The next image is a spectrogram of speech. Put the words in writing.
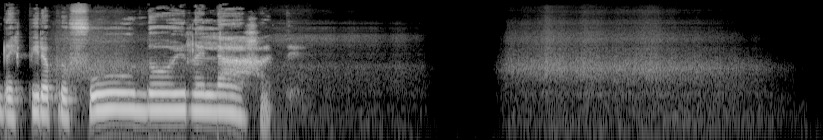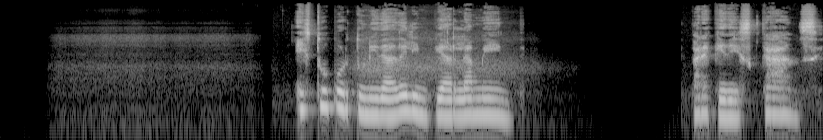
Respira profundo y relájate. Es tu oportunidad de limpiar la mente para que descanse.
